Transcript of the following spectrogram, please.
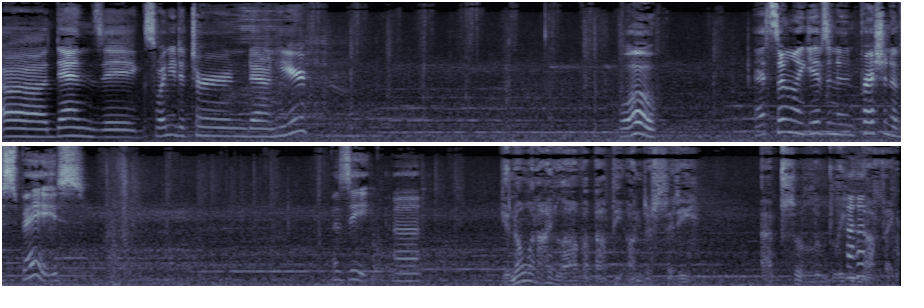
Uh, Danzig. So I need to turn down here. Whoa. That certainly gives an impression of space. Let's see. Uh, You know what I love about the Undercity? Absolutely nothing.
